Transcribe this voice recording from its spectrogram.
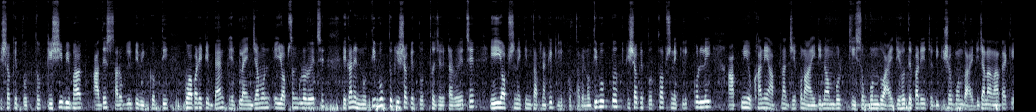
কৃষকের তথ্য, কৃষি বিভাগ, আদেশ, স্মারকলিপি, বিজ্ঞপ্তি, কোঅপারেটিভ ব্যাংক হেল্পলাইন যেমন এই অপশানগুলো রয়েছে। এখানে নথিভুক্ত কৃষকের তথ্য যেটা রয়েছে, এই অপশানে কিন্তু আপনাকে ক্লিক করতে হবে। নথিভুক্ত কৃষকের তথ্য অপশানে ক্লিক করলেই আপনি ওখানে আপনার যে কোনো আইডি নম্বর, কৃষক বন্ধু আইডি হতে পারে। যদি কৃষক বন্ধু আইডি জানা না থাকে,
